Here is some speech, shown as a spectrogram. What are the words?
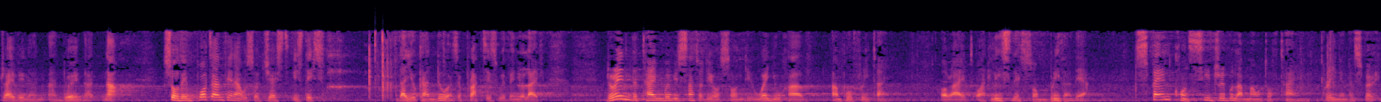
driving and, and doing that. Now, so the important thing I would suggest is this that you can do as a practice within your life. During the time, maybe Saturday or Sunday, where you have ample free time, all right, or at least there's some breather there, spend considerable amount of time praying in the Spirit.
